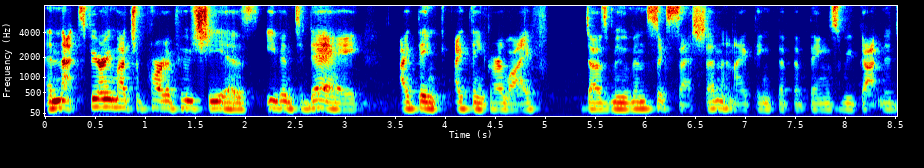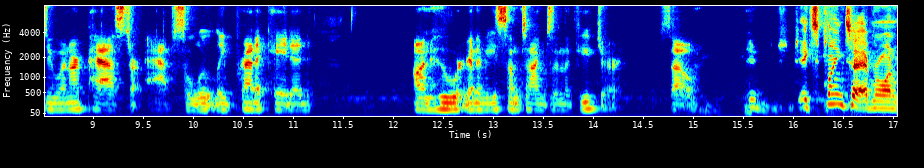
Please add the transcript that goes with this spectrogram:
and that's very much a part of who she is even today, I think I think our life does move in succession. And I think that the things we've gotten to do in our past are absolutely predicated on who we're going to be sometimes in the future. So, explain to everyone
